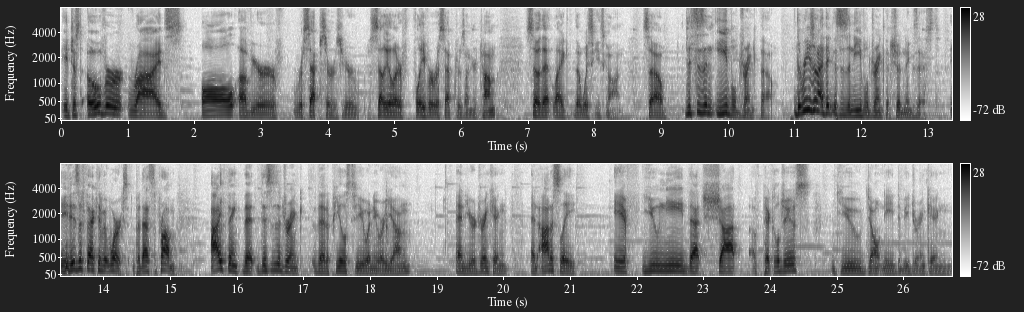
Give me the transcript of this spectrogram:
It just overrides all of your receptors, your cellular flavor receptors on your tongue, so that like the whiskey's gone. So this is an evil drink, though. The reason I think this is an evil drink that shouldn't exist. It is effective, it works, but that's the problem. I think that this is a drink that appeals to you when you are young and you're drinking. And honestly, if you need that shot of pickle juice, you don't need to be drinking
